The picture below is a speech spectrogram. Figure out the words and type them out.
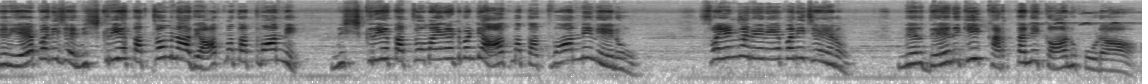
నేను ఏ పని చే నిష్క్రియ తత్వం నాది ఆత్మతత్వాన్ని. నిష్క్రియ తత్వమైనటువంటి ఆత్మతత్వాన్ని నేను స్వయంగా నేను ఏ పని చేయను. నేను దేనికి కర్తని కాను కూడా.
